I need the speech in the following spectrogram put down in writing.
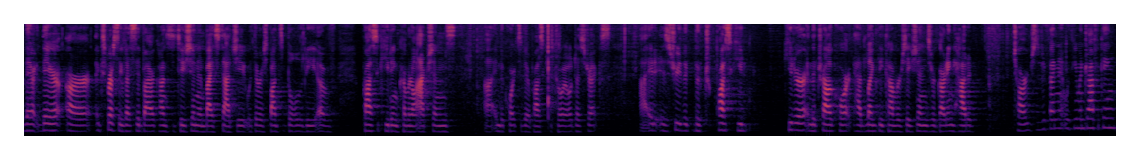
They're, they are expressly vested by our Constitution and by statute with the responsibility of prosecuting criminal actions uh, in the courts of their prosecutorial districts. Uh, It is true that the prosecutor and the trial court had lengthy conversations regarding how to charge the defendant with human trafficking.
